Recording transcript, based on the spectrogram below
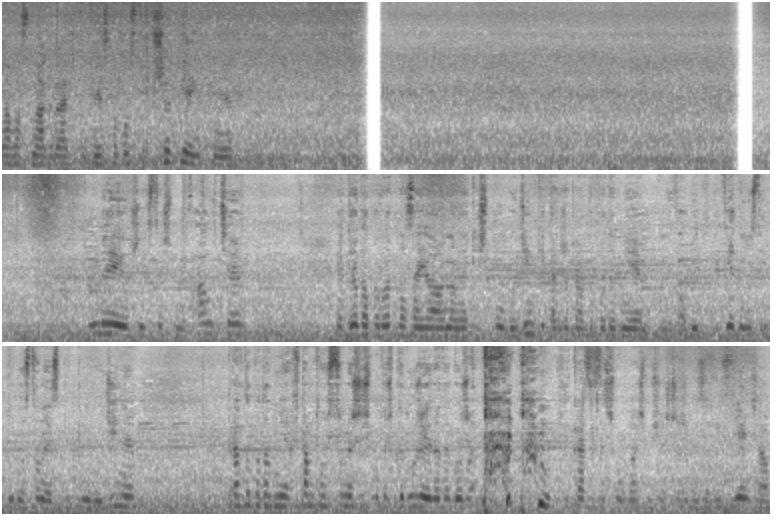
na was nagrać, bo to jest po prostu przepięknie. My już jesteśmy w aucie. Droga powrotna zajęła nam jakieś pół godzinki, także prawdopodobnie w, obie, w jedną z i w drugą stronę jest po pół godziny. Prawdopodobnie w tamtą stronę szliśmy troszkę dłużej, dlatego że kilka razy zatrzymywaliśmy się jeszcze, żeby zrobić zdjęcia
